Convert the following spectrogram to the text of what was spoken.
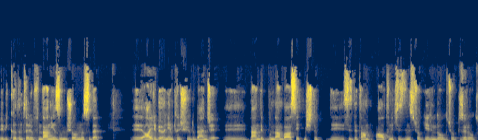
Ve bir kadın tarafından yazılmış olması da e, ayrı bir önem taşıyordu bence. E, ben de bundan bahsetmiştim. E, siz de tam altını çizdiniz. Çok yerinde oldu. Çok güzel oldu.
